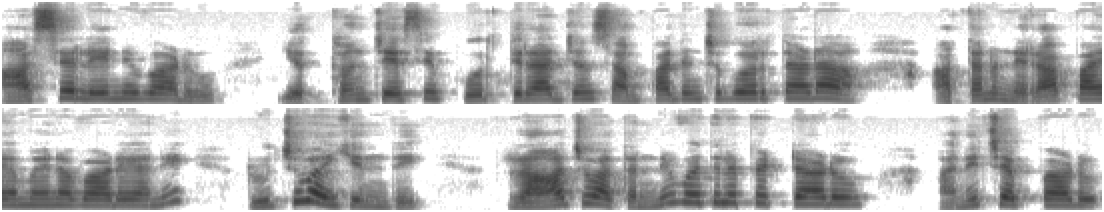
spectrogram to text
ఆశ లేనివాడు యుద్ధం చేసి పూర్తి రాజ్యం సంపాదించగోరుతాడా? అతను నిరాపాయమైన వాడే అని రుజువయ్యింది. రాజు అతన్ని వదిలిపెట్టాడు అని చెప్పాడు.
